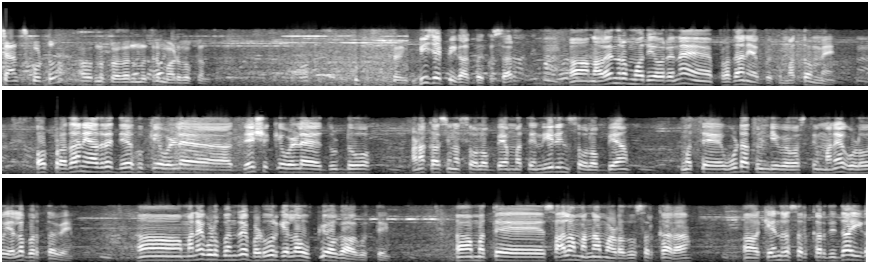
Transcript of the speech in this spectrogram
ಚಾನ್ಸ್ ಕೊಟ್ಟು ಅವ್ರನ್ನ ಪ್ರಧಾನಮಂತ್ರಿ ಮಾಡ್ಬೇಕಂತ. ಬಿ ಜೆ ಪಿಗೆ ಹಾಕಬೇಕು ಸರ್. ನರೇಂದ್ರ ಮೋದಿ ಅವರೇನೆ ಪ್ರಧಾನಿ ಆಗಬೇಕು ಮತ್ತೊಮ್ಮೆ. ಅವ್ರು ಪ್ರಧಾನಿ ಆದರೆ ದೇಹಕ್ಕೆ ಒಳ್ಳೆ, ದೇಶಕ್ಕೆ ಒಳ್ಳೆ ದುಡ್ಡು, ಹಣಕಾಸಿನ ಸೌಲಭ್ಯ, ಮತ್ತು ನೀರಿನ ಸೌಲಭ್ಯ, ಮತ್ತು ಊಟ, ತಿಂಡಿ ವ್ಯವಸ್ಥೆ, ಮನೆಗಳು ಎಲ್ಲ ಬರ್ತವೆ. ಮನೆಗಳು ಬಂದರೆ ಬಡವರಿಗೆಲ್ಲ ಉಪಯೋಗ ಆಗುತ್ತೆ. ಮತ್ತೆ ಸಾಲ ಮನ್ನಾ ಮಾಡೋದು ಸರ್ಕಾರ. ಕೇಂದ್ರ ಸರ್ಕಾರದಿಂದ ಈಗ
